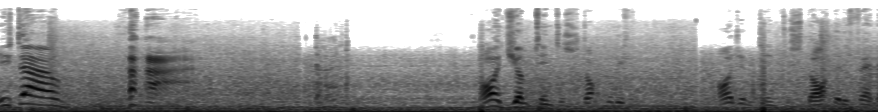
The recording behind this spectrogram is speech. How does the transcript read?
He's down! Haha! I jumped in to stop the in to start the defence.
